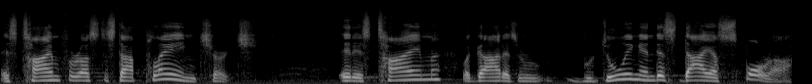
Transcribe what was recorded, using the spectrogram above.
It's time for us to stop playing church. It is time what God is doing in this diaspora,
